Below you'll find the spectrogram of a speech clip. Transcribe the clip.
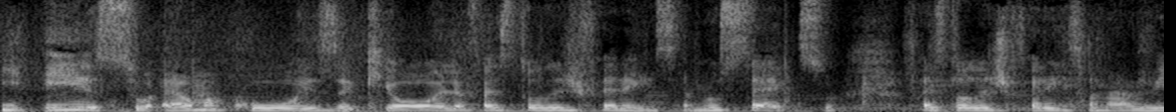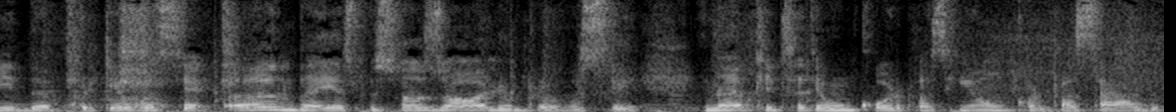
E isso é uma coisa que, olha, faz toda a diferença no sexo, faz toda a diferença na vida, porque você anda e as pessoas olham para você. E não é porque você tem um corpo assim ou um corpo assado.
